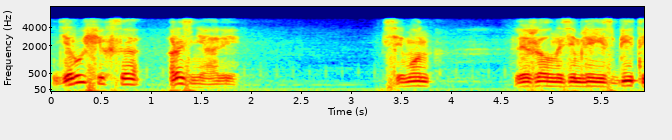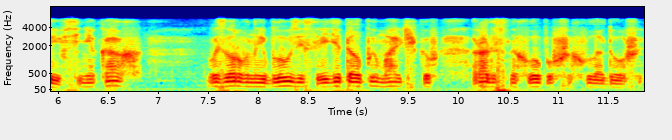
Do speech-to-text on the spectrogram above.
Дерущихся разняли. Симон лежал на земле избитый, в синяках, в изорванной блузе среди толпы мальчиков, радостно хлопавших в ладоши.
